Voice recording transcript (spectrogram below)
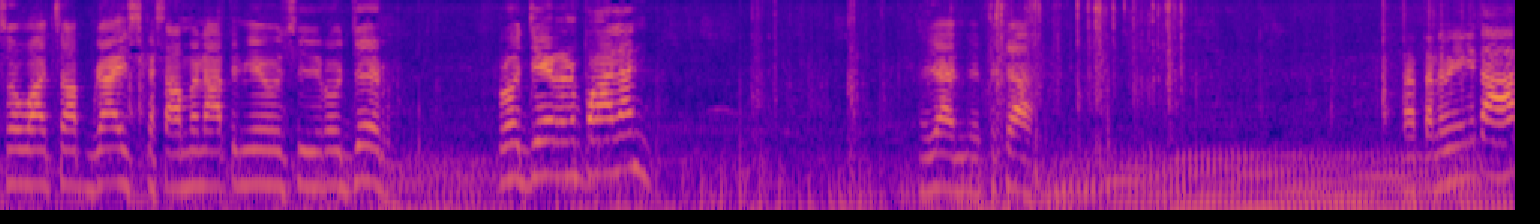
so what's up guys? Kasama natin ngayon si Roger. Roger, anong pangalan? Ayan, ito siya. Tatanungin kita ha.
